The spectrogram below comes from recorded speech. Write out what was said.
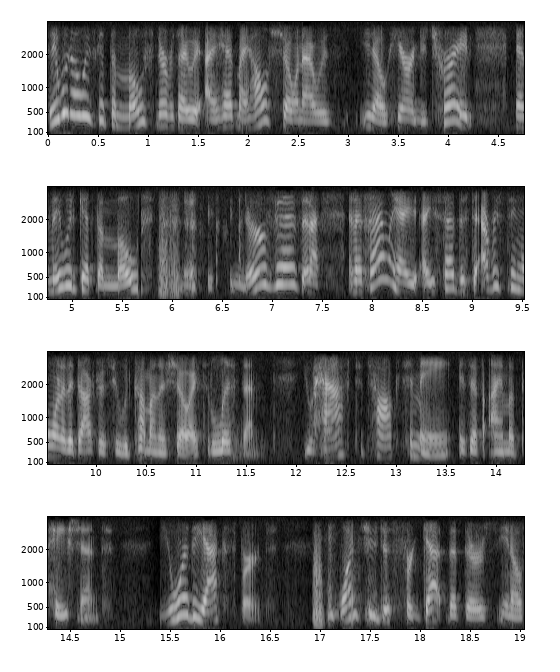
they would always get the most nervous. I, I had my health show when I was, you know, here in Detroit, and they would get the most nervous. And I and I finally I, I said this to every single one of the doctors who would come on the show. I said, "Listen, you have to talk to me as if I'm a patient. You're the expert." Once you just forget that there's, you know,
